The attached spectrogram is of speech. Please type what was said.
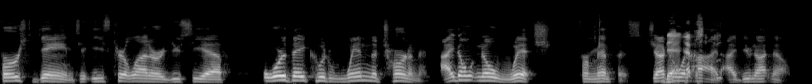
first game to East Carolina or UCF, or they could win the tournament. I don't know which for Memphis. Jekyll yeah, and Hyde. I do not know.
